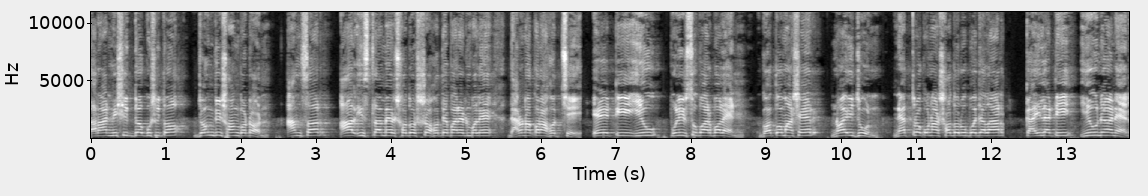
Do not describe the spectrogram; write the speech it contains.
তারা নিষিদ্ধ ঘোষিত জঙ্গি সংগঠন আনসার আল ইসলামের সদস্য হতে পারেন বলে ধারণা করা হচ্ছে। এটিইউ পুলিশ সুপার বলেন, গত মাসের নয় জুন নেত্রকোনা সদর উপজেলার কাইলাটি ইউনিয়নের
